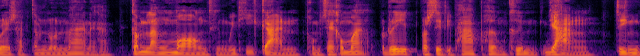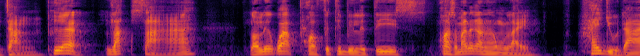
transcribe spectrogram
บริษัทจำนวนมากนะครับกำลังมองถึงวิธีการ ผมใช้คำว่ารีดประสิทธิภาพเพิ่มขึ้นอย่างจริงจัง เพื่อรักษา เราเรียกว่า profitability ความสามารถในการทำกำไรให้อยู่ได้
